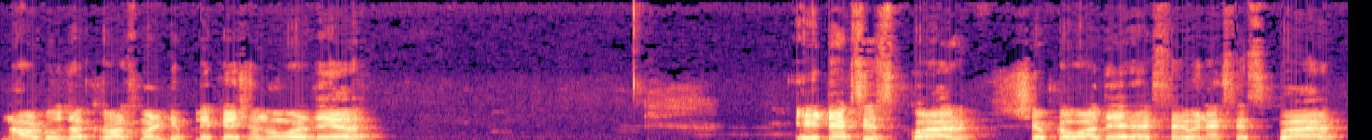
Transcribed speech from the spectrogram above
now do the cross multiplication over there. 8x square shift over there as 7x square.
